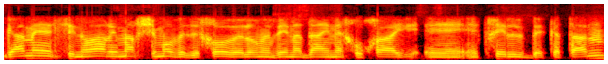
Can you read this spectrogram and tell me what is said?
גם אה, סינואר, יימח שמו וזכרו ולא מבין עדיין איך הוא חי, אה, התחיל בקטן.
